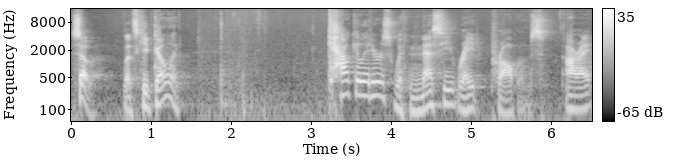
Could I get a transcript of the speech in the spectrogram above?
So let's keep going calculators with messy rate problems. All right,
